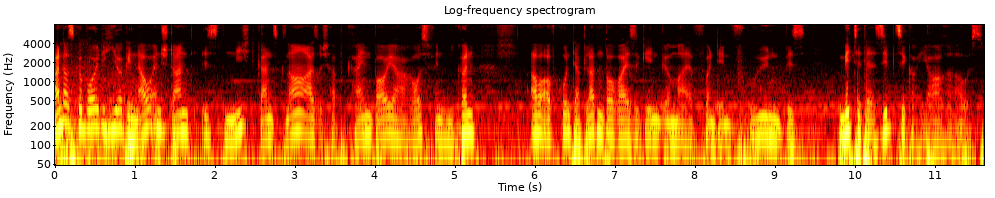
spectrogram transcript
Wann das Gebäude hier genau entstand, ist nicht ganz klar, also ich habe kein Baujahr herausfinden können, aber aufgrund der Plattenbauweise gehen wir mal von den frühen bis Mitte der 70er Jahre aus.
